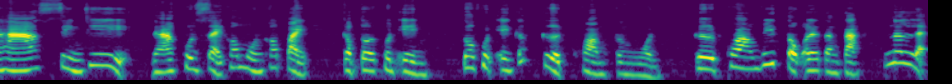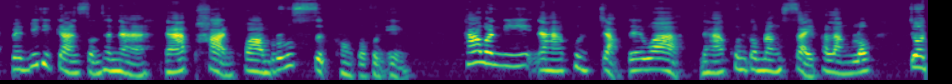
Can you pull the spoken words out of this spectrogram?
นะคะสิ่งที่นะคะคุณใส่ข้อมูลเข้าไปกับตัวคุณเอง ตัวคุณเองก็เกิดความกังวล เกิดความวิตกอะไรต่างๆ นั่นแหละเป็นวิธีการสนทนานะผ่านความรู้สึกของตัวคุณเอง ถ้าวันนี้นะคะคุณจับได้ว่านะคะคุณกำลังใส่พลังลบ จน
